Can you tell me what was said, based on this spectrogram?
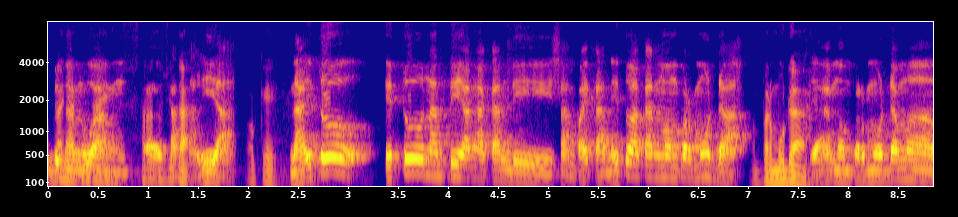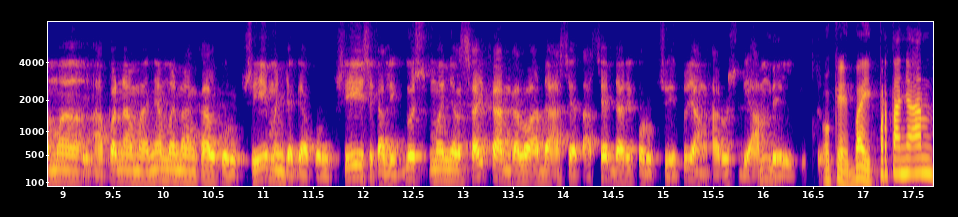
dengan uang uh, Oke. Nah itu itu nanti yang akan disampaikan. Itu akan mempermudah. Mempermudah. Ya mempermudah me, me, apa namanya menangkal korupsi menjaga korupsi sekaligus menyelesaikan kalau ada aset-aset dari korupsi itu yang harus diambil gitu. Oke baik. Pertanyaan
